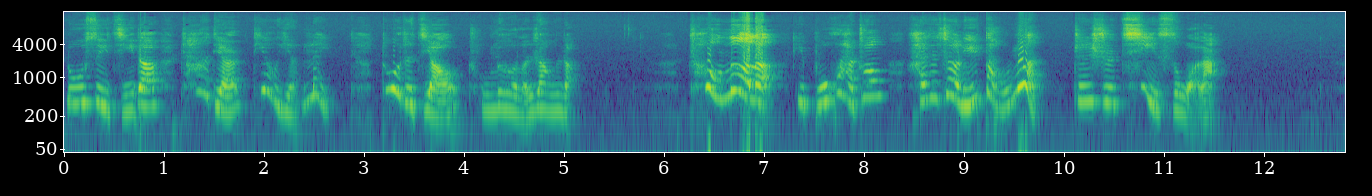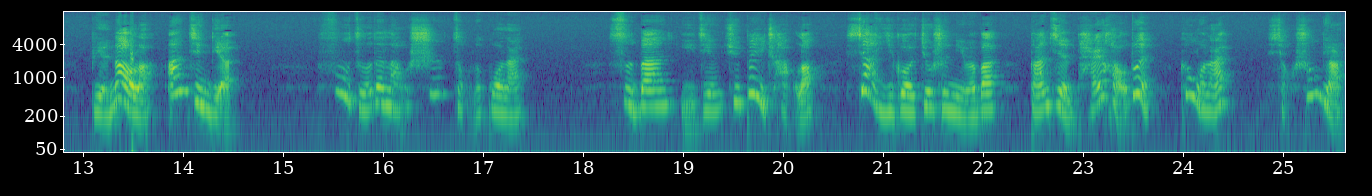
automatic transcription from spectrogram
，Lucy 急得差点掉眼泪，跺着脚冲乐乐嚷嚷：“臭乐乐，你不化妆还在这里捣乱，真是气死我了！”别闹了，安静点。负责的老师走了过来，四班已经去备场了，下一个就是你们班，赶紧排好队，跟我来，小声点儿。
